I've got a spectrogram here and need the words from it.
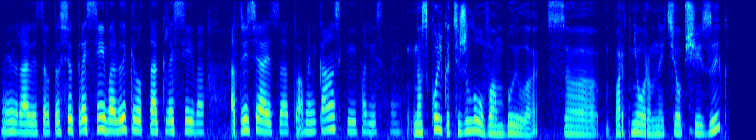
Мне нравится. Вот все красиво, руки вот так красиво. Отличается от американской и парижской. Насколько тяжело вам было с партнером найти общий язык?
